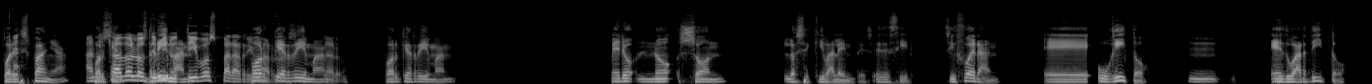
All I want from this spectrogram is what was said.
por España, Han usado los riman, diminutivos para rimarlos. porque riman. Claro. porque riman, pero no son los equivalentes. Es decir, si fueran eh, Huguito, Mm, Eduardito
